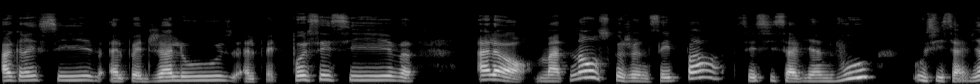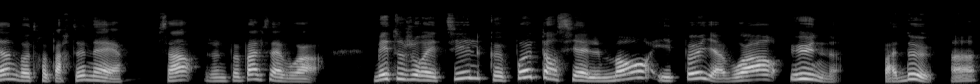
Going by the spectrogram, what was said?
agressive, elle peut être jalouse, elle peut être possessive. Alors maintenant ce que je ne sais pas, c'est si ça vient de vous ou si ça vient de votre partenaire. Ça, je ne peux pas le savoir. Mais toujours est-il que potentiellement il peut y avoir une, pas deux, hein,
